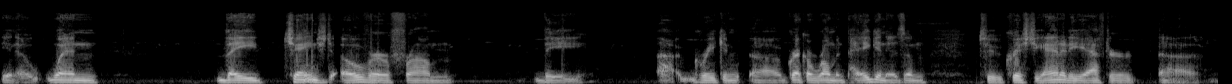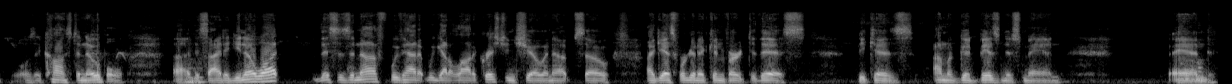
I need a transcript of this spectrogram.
you know, when they changed over from the uh, Greek and uh, Greco-Roman paganism to Christianity after uh, what was it Constantinople uh, mm-hmm. decided you know what? This is enough. We've had it we got a lot of Christians showing up so I guess we're going to convert to this because I'm a good businessman. And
